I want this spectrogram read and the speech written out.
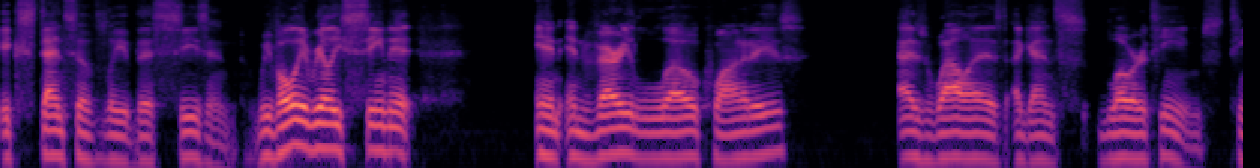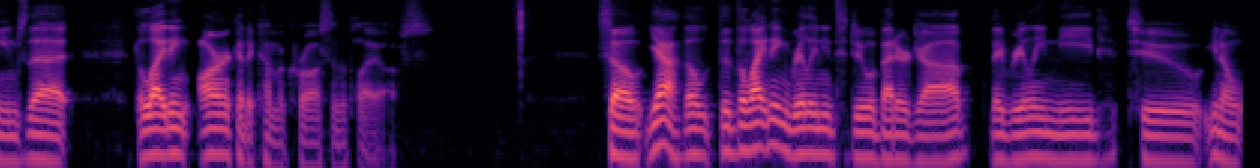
extensively this season. We've only really seen it in in very low quantities as well as against lower teams, teams that the Lightning aren't going to come across in the playoffs. So, yeah, the, the, the Lightning really need to do a better job. They really need to, you know,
